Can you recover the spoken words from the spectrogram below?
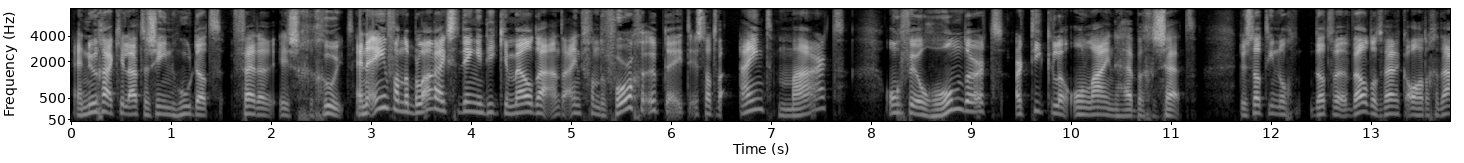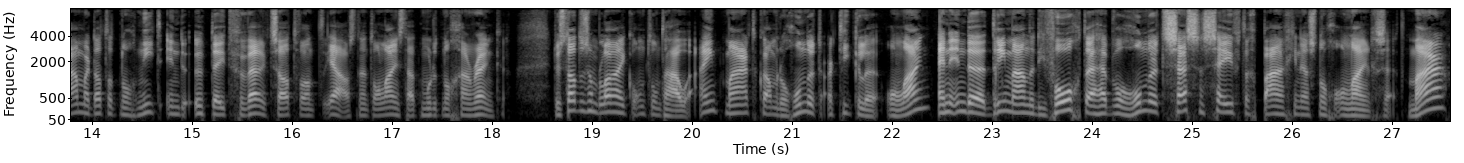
En nu ga ik je laten zien hoe dat verder is gegroeid. En een van de belangrijkste dingen die ik je meldde aan het eind van de vorige update is dat we eind maart ongeveer 100 artikelen online hebben gezet. Dus dat, die nog, dat we wel dat werk al hadden gedaan, maar dat het nog niet in de update verwerkt zat. Want ja, als het net online staat, moet het nog gaan ranken. Dus dat is een belangrijke om te onthouden. Eind maart kwamen er 100 artikelen online. En in de drie maanden die volgden hebben we 176 pagina's nog online gezet. Maar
